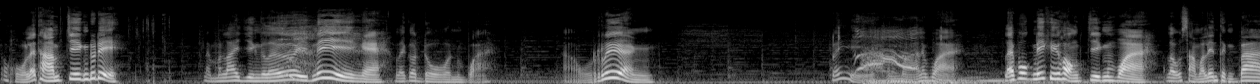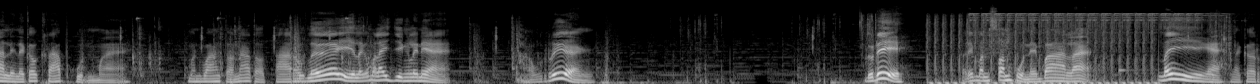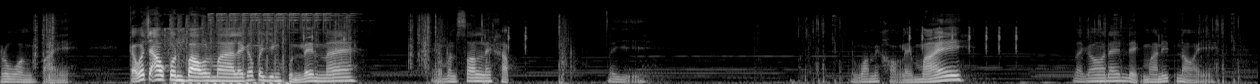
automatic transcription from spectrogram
โอ้โห แล้วถามจริงดูดิ แล้วมาไล่ยิงเลย นี่ไง แล้วก็โดนว่ะ เอาเรื่อง เฮ้ยมันมาแล้วว่ะ และพวกนี้คือของจริงว่ะ เราสามารถเล่นถึงบ้านเลยแล้วก็คราฟหุ่นมา มันวางต่อหน้าต่อตาเราเลย แล้วก็มาไล่ยิงเลยเนี่ย เอาเรื่อง ดูดิ ตอนนี้มันซ่อนหุ่นในบ้านละนี่ไง แล้วก็ร่วงไปกะว่าจะเอากลเบามาแล้วก็ไปยิงหุ่นเล่นนะเดี๋ยวมันซ่อนเลยครับนี่ว่าไม่ของอะไรไหมแล้วก็ได้เหล็กมานิดหน่อย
